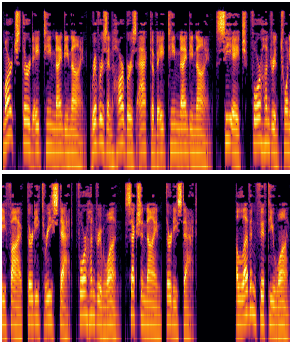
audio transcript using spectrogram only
March 3, 1899, Rivers and Harbors Act of 1899, ch. 425, 33 Stat. 401, Section 9, 30 Stat. 1151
